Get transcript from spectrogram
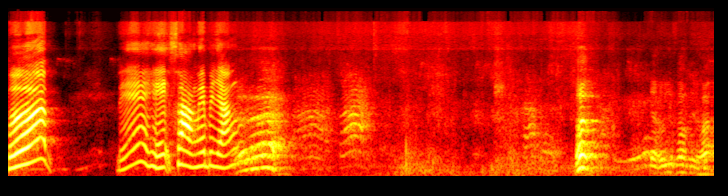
เพิ่มเนี่เหสร้างนี่เป็นยังเออเฮ้ยเดี๋ยวรู้ยี่ห้อสิวะ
